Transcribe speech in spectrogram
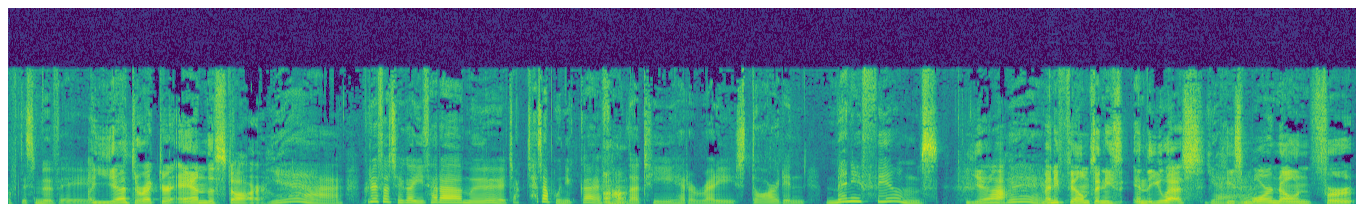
of this movie. Uh, yeah, director and the star. Yeah. 그래서 제가 이 사람을 쫙 찾아보니까 I found that he had already starred in many films. Yeah, 네. many films, and he's in the U.S. Yeah. He's more known for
